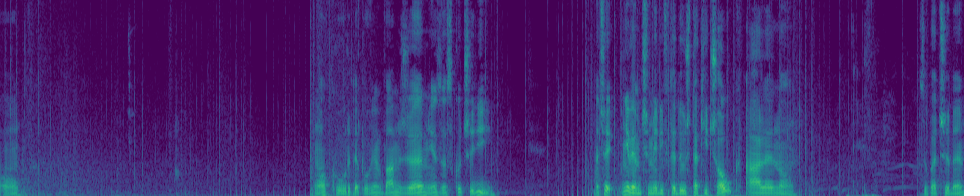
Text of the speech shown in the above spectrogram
O. O kurde, powiem wam, że mnie zaskoczyli. Znaczy, nie wiem, czy mieli wtedy już taki czołg, ale no. Zobaczymy.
